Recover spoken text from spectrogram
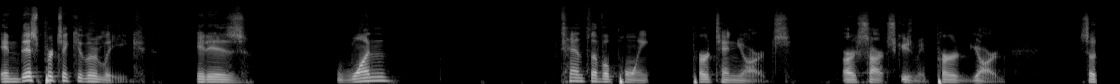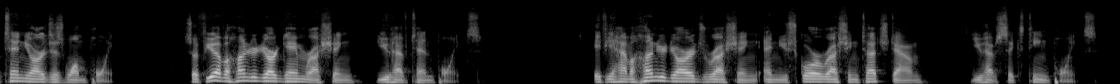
In this particular league, it is one tenth of a point per 10 yards, or sorry, excuse me, per yard. So 10 yards is one point. So if you have a 100 yard game rushing, you have 10 points. If you have 100 yards rushing and you score a rushing touchdown, you have 16 points.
